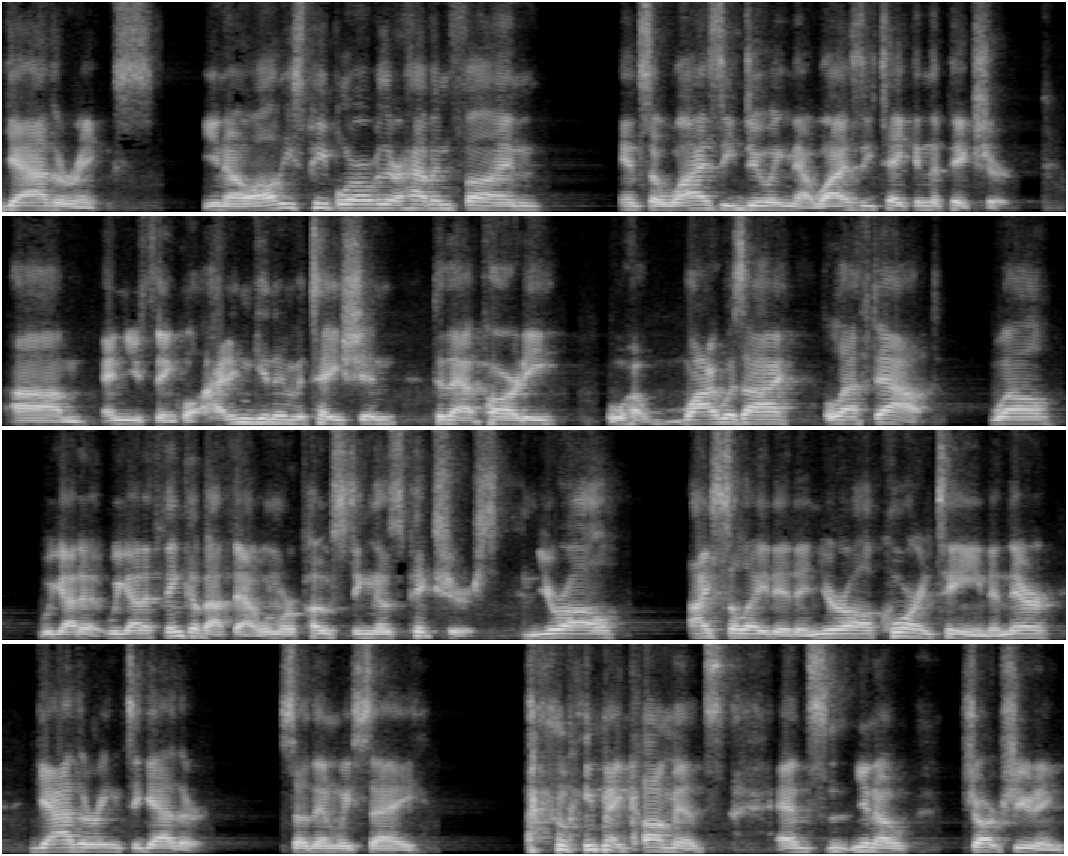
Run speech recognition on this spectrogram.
gatherings. You know, all these people are over there having fun. And so, why is he doing that? Why is he taking the picture? Um, and you think, well, I didn't get an invitation to that party why was I left out? Well, we got to we got to think about that when we're posting those pictures. And you're all isolated and you're all quarantined and they're gathering together. So then we say we make comments and you know sharpshooting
